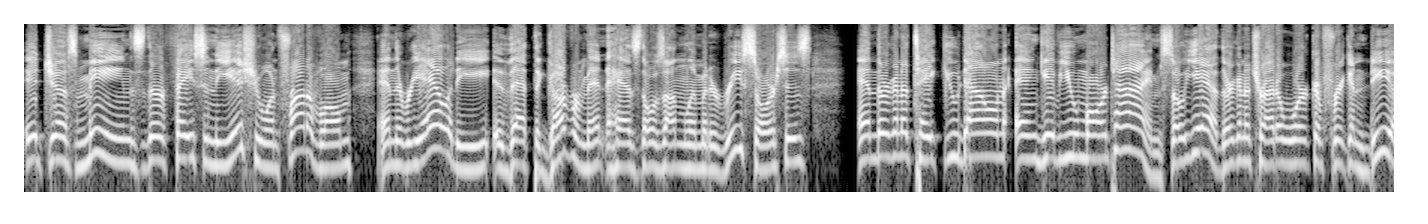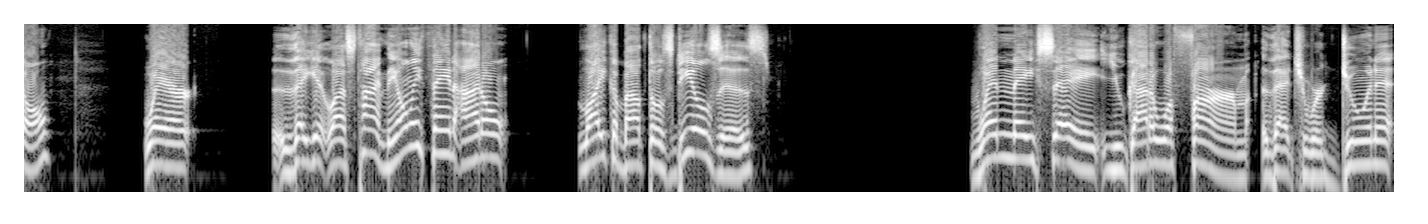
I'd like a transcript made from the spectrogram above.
It just means they're facing the issue in front of them and the reality that the government has those unlimited resources and they're going to take you down and give you more time. So, yeah, they're going to try to work a freaking deal where they get less time. The only thing I don't like about those deals is when they say you got to affirm that you were doing it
